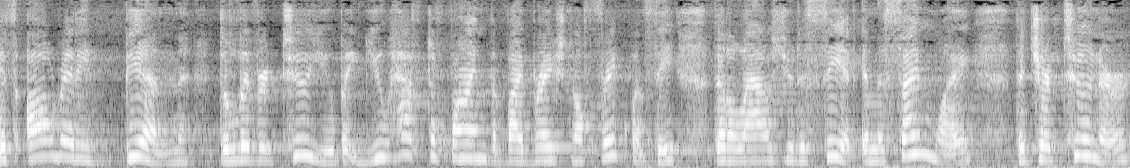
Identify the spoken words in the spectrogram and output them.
It's already been delivered to you, but you have to find the vibrational frequency that allows you to see it in the same way that your tuner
